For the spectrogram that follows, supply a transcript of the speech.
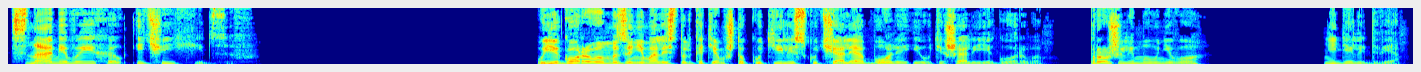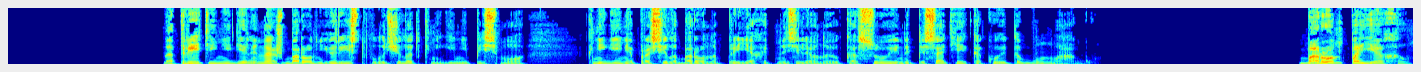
С нами выехал и Чайхидзев. У Егорова мы занимались только тем, что кутили, скучали о боли и утешали Егорова. Прожили мы у него недели две. На третьей неделе наш барон-юрист получил от княгини письмо. Княгиня просила барона приехать на зеленую косу и написать ей какую-то бумагу. Барон поехал.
